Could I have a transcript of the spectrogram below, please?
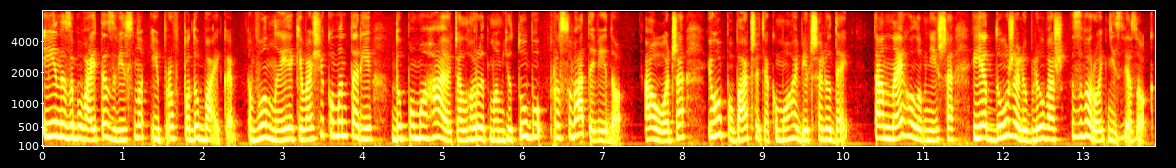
І не забувайте, звісно, і про вподобайки. Вони, як і ваші коментарі, допомагають алгоритмам Ютубу просувати відео. А отже, його побачить якомога більше людей. Та найголовніше, я дуже люблю ваш зворотній зв'язок.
